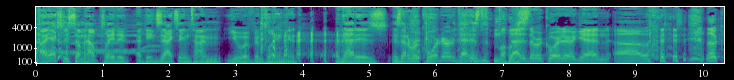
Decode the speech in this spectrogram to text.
I actually somehow played it at the exact same time you have been playing it. And that is is that a recorder? That is the most That is the recorder again. Uh, look,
